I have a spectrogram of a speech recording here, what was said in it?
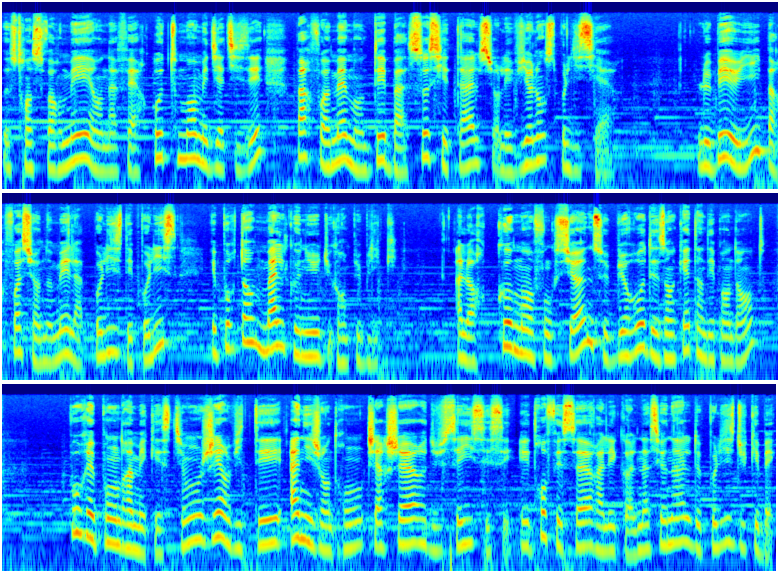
peut se transformer en affaire hautement médiatisée, parfois même en débat sociétal sur les violences policières. Le BEI, parfois surnommé la police des polices, est pourtant mal connu du grand public. Alors comment fonctionne ce bureau des enquêtes indépendantes? Pour répondre à mes questions, j'ai invité Annie Gendron, chercheur du CICC et professeur à l'École nationale de police du Québec.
